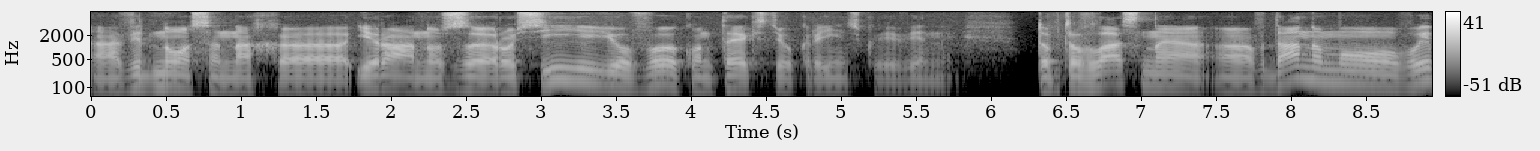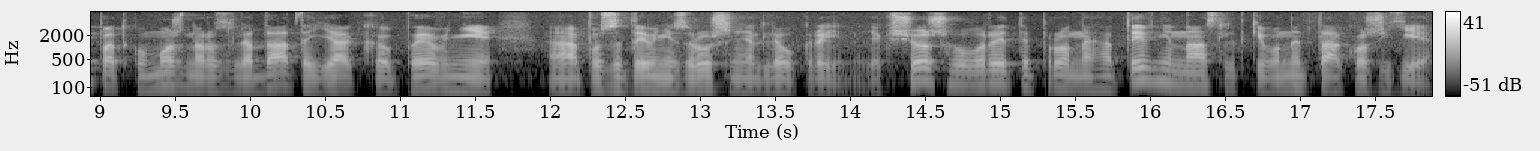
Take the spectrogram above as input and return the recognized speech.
відносинах Ірану з Росією в контексті української війни. Тобто, власне, е, в даному випадку можна розглядати як певні е, позитивні зрушення для України. Якщо ж говорити про негативні наслідки, вони також є.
